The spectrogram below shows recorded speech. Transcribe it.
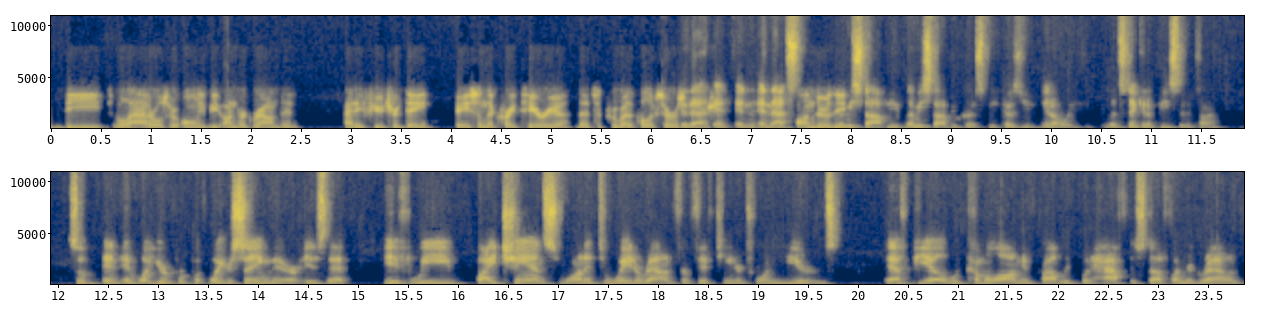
The laterals will only be undergrounded at a future date based on the criteria that's approved by the Public Service okay, that Commission. and, and and that's Under the. let me stop you. Let me stop you, Chris, because you you know let's take it a piece at a time. So and and what you're what you're saying there is that if we by chance wanted to wait around for 15 or 20 years, FPL would come along and probably put half the stuff underground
